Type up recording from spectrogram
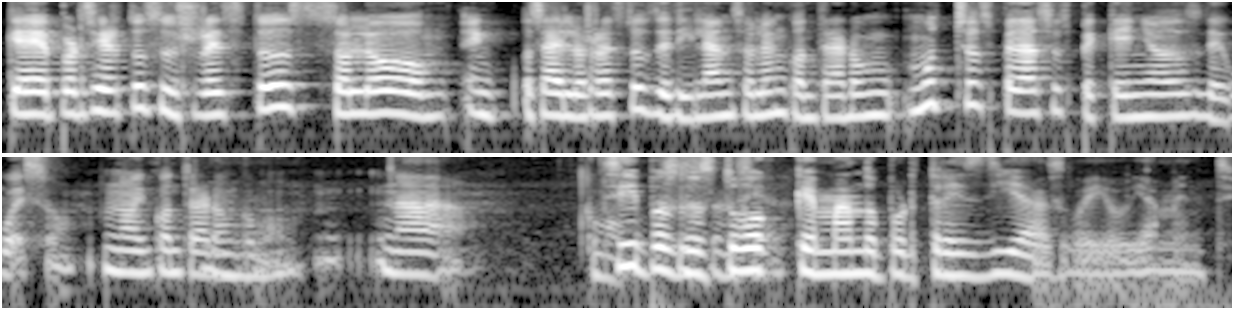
que por cierto sus restos solo, o sea, los restos de Dylan solo encontraron muchos pedazos pequeños de hueso, no encontraron como nada. sí, pues lo estuvo quemando por tres días, güey, obviamente.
